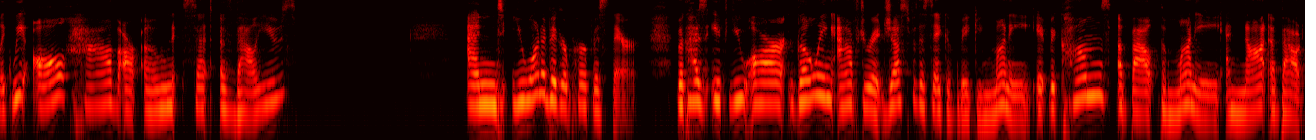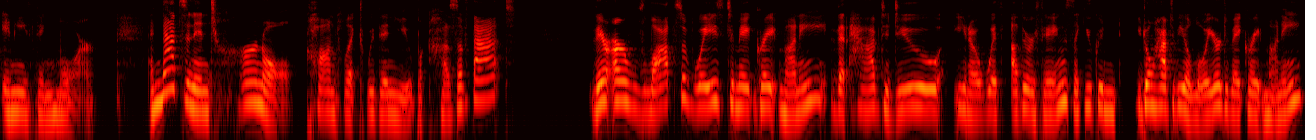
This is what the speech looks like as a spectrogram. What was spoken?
Like we all have our own set of values. And you want a bigger purpose there. Because if you are going after it just for the sake of making money, it becomes about the money and not about anything more. And that's an internal conflict within you because of that. There are lots of ways to make great money that have to do, you know, with other things. Like you can, you don't have to be a lawyer to make great money.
